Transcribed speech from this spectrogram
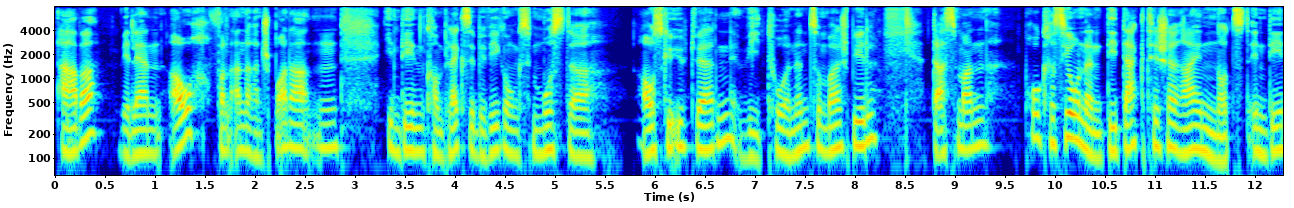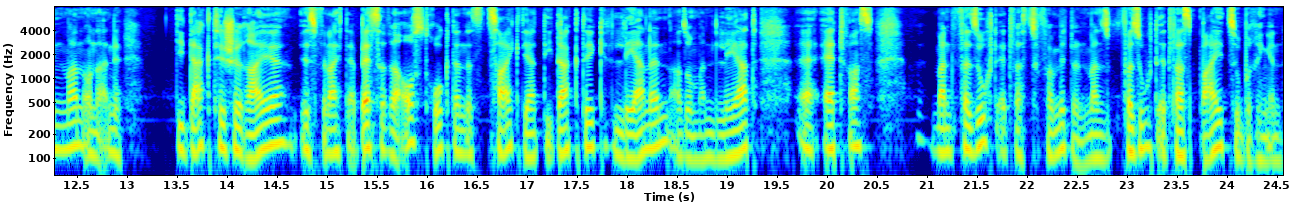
Aber wir lernen auch von anderen Sportarten, in denen komplexe Bewegungsmuster ausgeübt werden, wie Turnen zum Beispiel, dass man Progressionen, didaktische Reihen nutzt, in denen man und eine didaktische Reihe ist vielleicht der bessere Ausdruck, denn es zeigt ja Didaktik, Lernen, also man lehrt äh, etwas, man versucht etwas zu vermitteln, man versucht etwas beizubringen.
